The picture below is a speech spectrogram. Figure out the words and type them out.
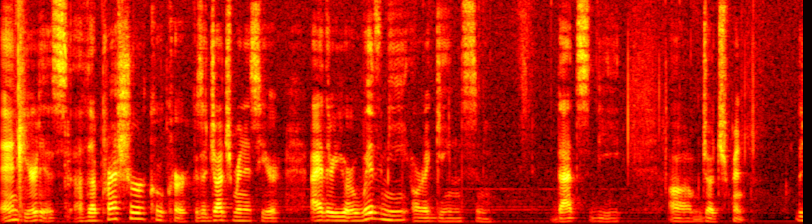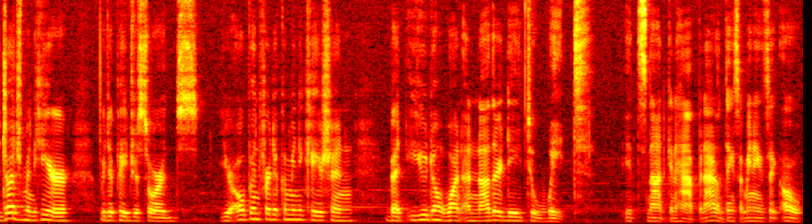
And here it is, uh, the pressure cooker, because the judgment is here. Either you're with me or against me. That's the um, judgment. The judgment here with the Page of Swords, you're open for the communication, but you don't want another day to wait. It's not going to happen. I don't think so. Meaning it's like, oh,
